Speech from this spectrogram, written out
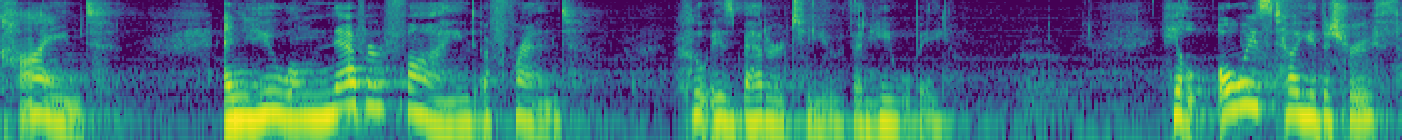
kind and you will never find a friend who is better to you than he will be. He'll always tell you the truth.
